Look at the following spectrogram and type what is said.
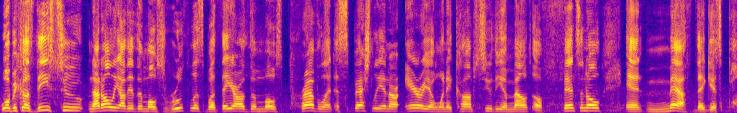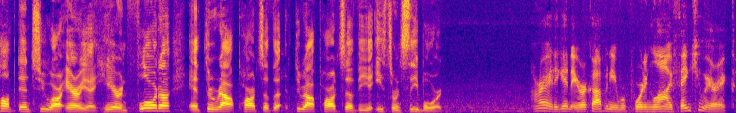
Well, because these two, not only are they the most ruthless, but they are the most prevalent, especially in our area when it comes to the amount of fentanyl and meth that gets pumped into our area here in Florida and throughout parts of the throughout parts of the eastern seaboard. All right, again, Eric Avanier reporting live. Thank you, Eric.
